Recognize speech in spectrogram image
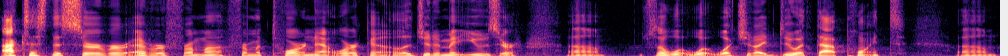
access this server ever from a from a Tor network, a legitimate user. Um, so what, what what should I do at that point? Um,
